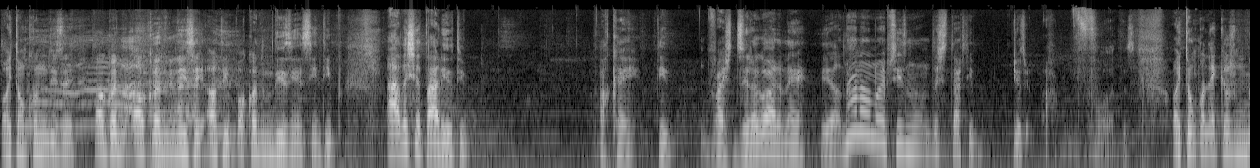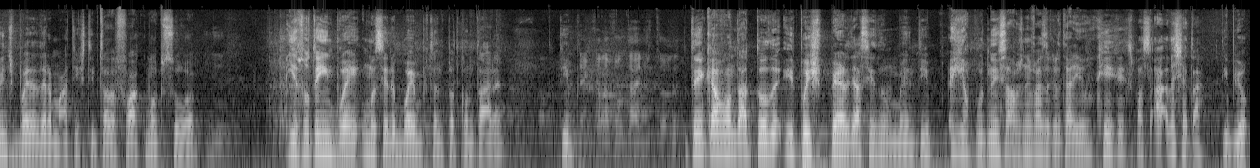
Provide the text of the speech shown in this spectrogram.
Ou então quando me dizem, ou quando, ou quando me dizem, ou, tipo, ou quando me dizem assim, tipo, ah, deixa estar, e eu tipo, ok, tipo, vais dizer agora, né? E ele, não, não, não é preciso, não, deixa estar, tipo, eu tipo, ah, foda-se. Ou então quando é aqueles momentos bem dramáticos, tipo, estás a falar com uma pessoa e a pessoa tem uma cena bem importante para te contar, tipo, Tem aquela vontade toda. Tem aquela vontade toda e depois perde assim no momento, tipo, ei, oh puto, nem sabes, nem vais acreditar. E eu, o quê? O que é que se passa? Ah, deixa estar. Tipo, eu,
